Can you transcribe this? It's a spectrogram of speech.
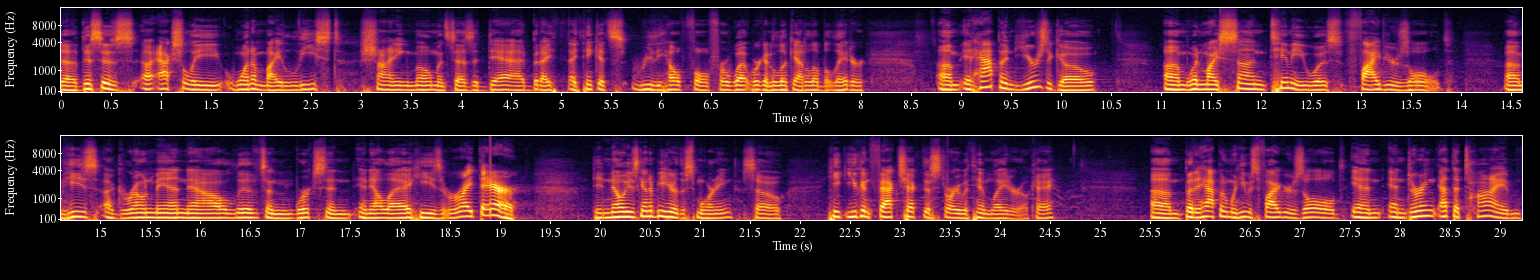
uh, this is uh, actually one of my least shining moments as a dad, but I, I think it's really helpful for what we're going to look at a little bit later. Um, it happened years ago um, when my son Timmy was five years old. Um, he's a grown man now, lives and works in, in LA. He's right there. Didn't know he was going to be here this morning, so he, you can fact check this story with him later, okay? Um, but it happened when he was five years old, and and during at the time,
